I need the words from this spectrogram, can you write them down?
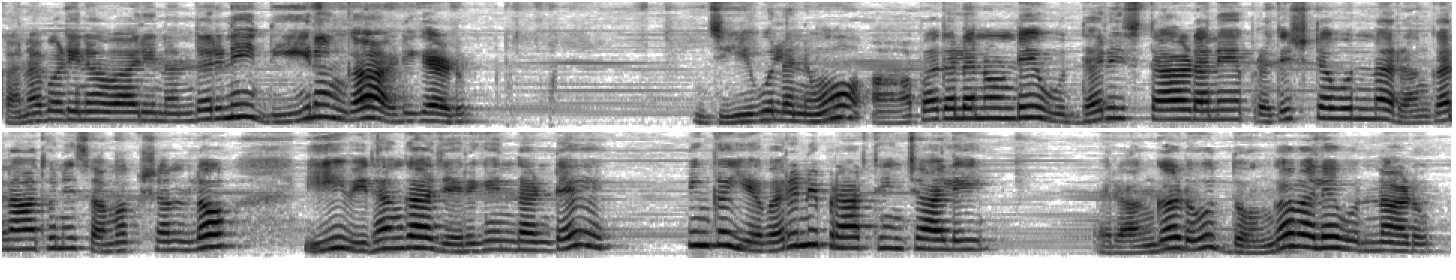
కనబడిన వారినందరినీ దీనంగా అడిగాడు. జీవులను ఆపదల నుండి ఉద్ధరిస్తాడనే ప్రతిష్ట ఉన్న రంగనాథుని సమక్షంలో ఈ విధంగా జరిగిందంటే ఇంకా ఎవరిని ప్రార్థించాలి? రంగడు దొంగ వలె ఉన్నాడు.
